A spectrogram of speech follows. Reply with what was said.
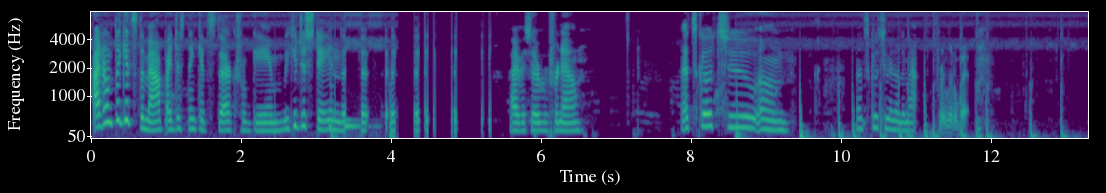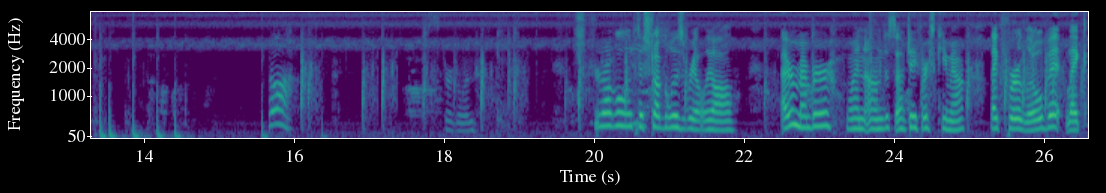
I don't think it's the map. I just think it's the actual game. We could just stay in the, the, the a server for now. Let's go to um. Let's go to another map for a little bit. Ugh. Struggling. Struggle. The struggle is real, y'all. I remember when um this update first came out, like for a little bit, like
